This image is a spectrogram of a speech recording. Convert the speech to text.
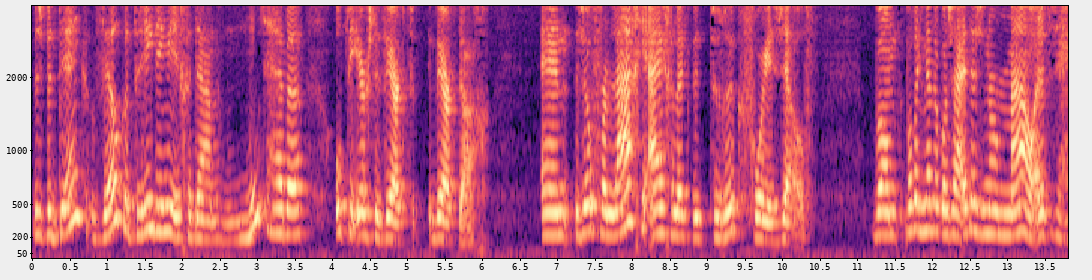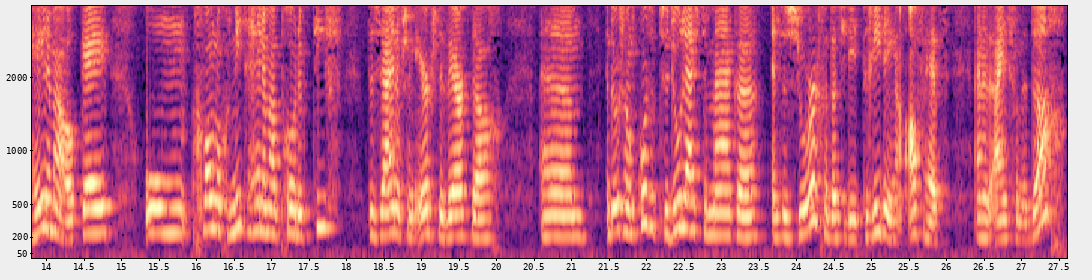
Dus bedenk welke drie dingen je gedaan moet hebben op die eerste werk werkdag. En zo verlaag je eigenlijk de druk voor jezelf. Want wat ik net ook al zei, het is normaal en het is helemaal oké om gewoon nog niet helemaal productief te zijn op zo'n eerste werkdag. Ehm, en door zo'n korte to-do-lijst te maken en te zorgen dat je die drie dingen af hebt aan het eind van de dag,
